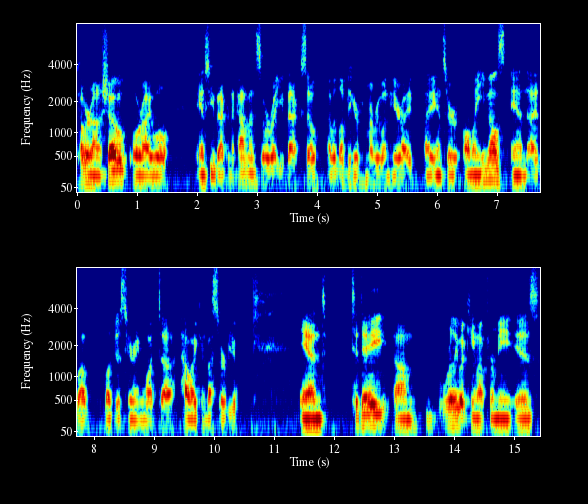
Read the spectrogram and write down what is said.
cover it on a show or I will answer you back in the comments or write you back. So I would love to hear from everyone here. I, I answer all my emails and I love love just hearing what uh, how I can best serve you. And today, um, really what came up for me is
